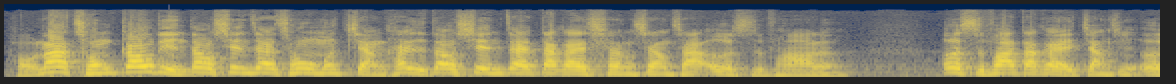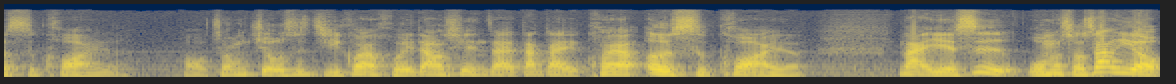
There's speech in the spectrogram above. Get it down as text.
好，那从高点到现在，从我们讲开始到现在，大概相相差二十趴了，二十趴大概也将近二十块了。好，从九十几块回到现在，大概也快要二十块了。那也是我们手上有，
